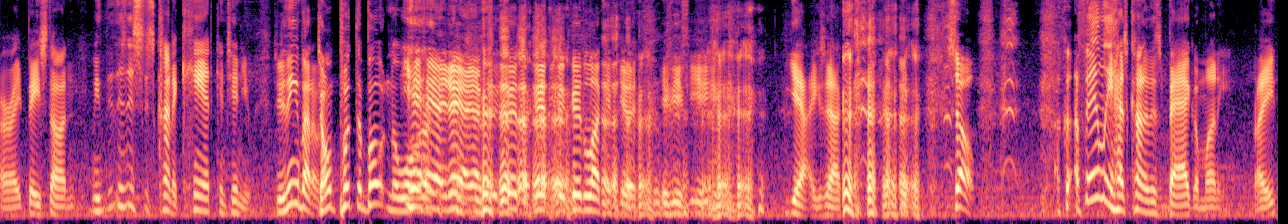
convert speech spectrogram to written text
All right, based on, I mean, this just kind of can't continue. Do you think about it. Don't put the boat in the water. Yeah, yeah, yeah, yeah. good, good, good, good, luck if you, if, if you, yeah, exactly. so, a family has kind of this bag of money, right?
